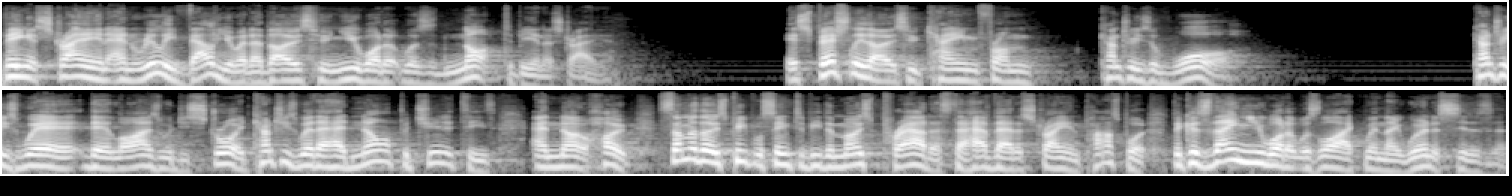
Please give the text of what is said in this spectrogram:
being Australian and really value it are those who knew what it was not to be an Australian, especially those who came from countries of war, countries where their lives were destroyed, countries where they had no opportunities and no hope. Some of those people seem to be the most proudest to have that Australian passport because they knew what it was like when they weren't a citizen.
